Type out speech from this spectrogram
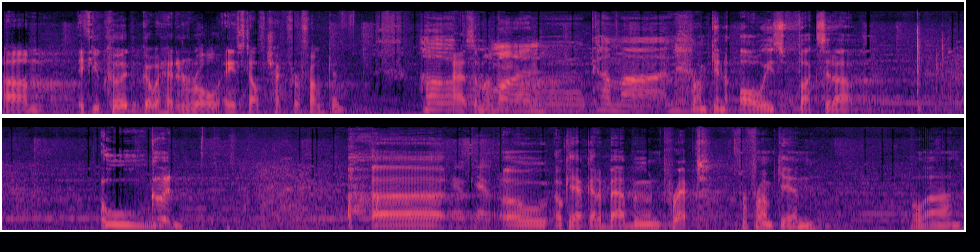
Um, if you could, go ahead and roll a stealth check for Frumpkin. Oh, As a monkey? Come on. Come on. Frumpkin always fucks it up. Oh, good. Uh, Okay, okay. Oh, okay. I've got a baboon prepped for Frumpkin. Hold on.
